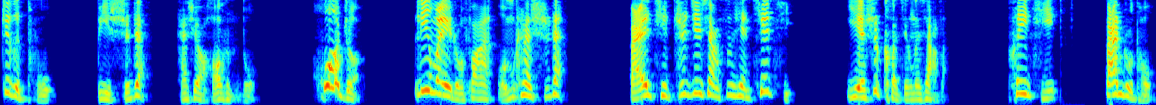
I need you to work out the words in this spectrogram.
这个图比实战还是要好很多。或者另外一种方案，我们看实战，白棋直接向四线贴起也是可行的下法。黑棋扳住头，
